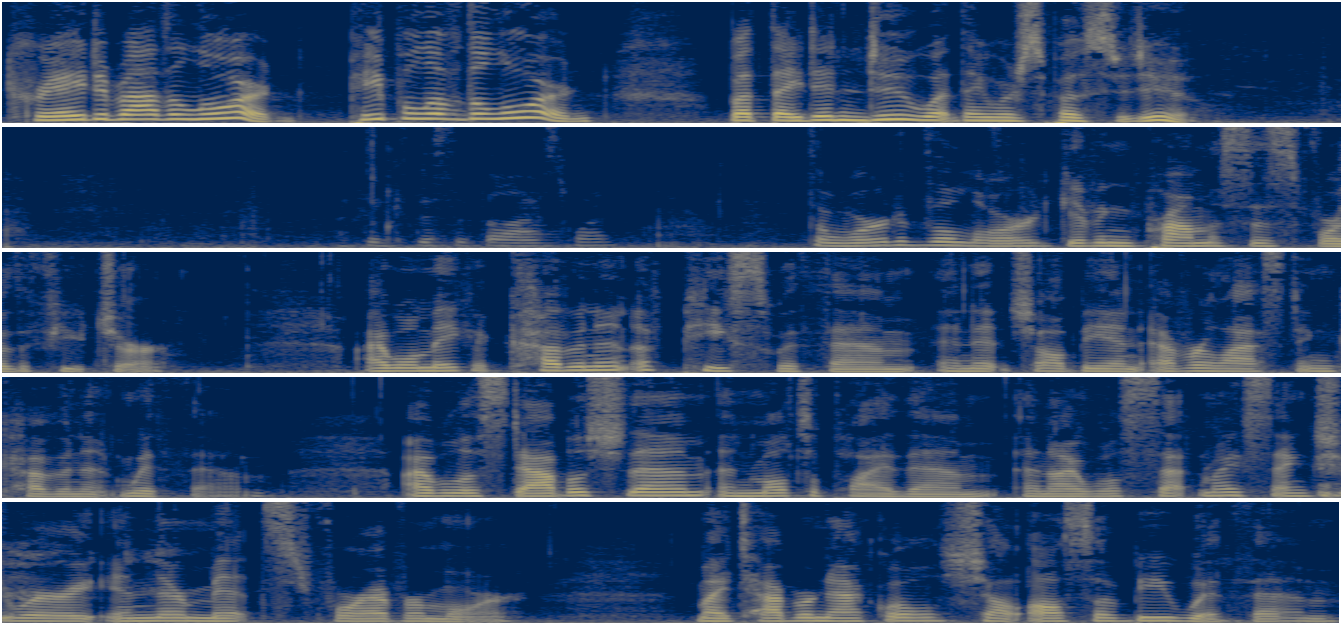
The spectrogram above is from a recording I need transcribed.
created by the Lord, people of the Lord, but they didn't do what they were supposed to do. I think this is the last one. The word of the Lord giving promises for the future. I will make a covenant of peace with them, and it shall be an everlasting covenant with them. I will establish them and multiply them, and I will set my sanctuary in their midst forevermore. My tabernacle shall also be with them.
